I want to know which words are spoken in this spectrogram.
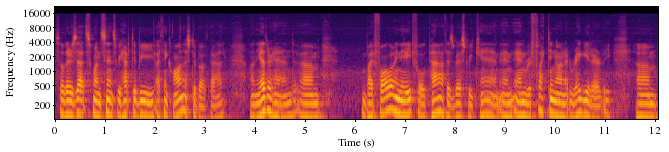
So there's that's one sense. We have to be, I think, honest about that. On the other hand, um, by following the Eightfold Path as best we can and, and reflecting on it regularly, um,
